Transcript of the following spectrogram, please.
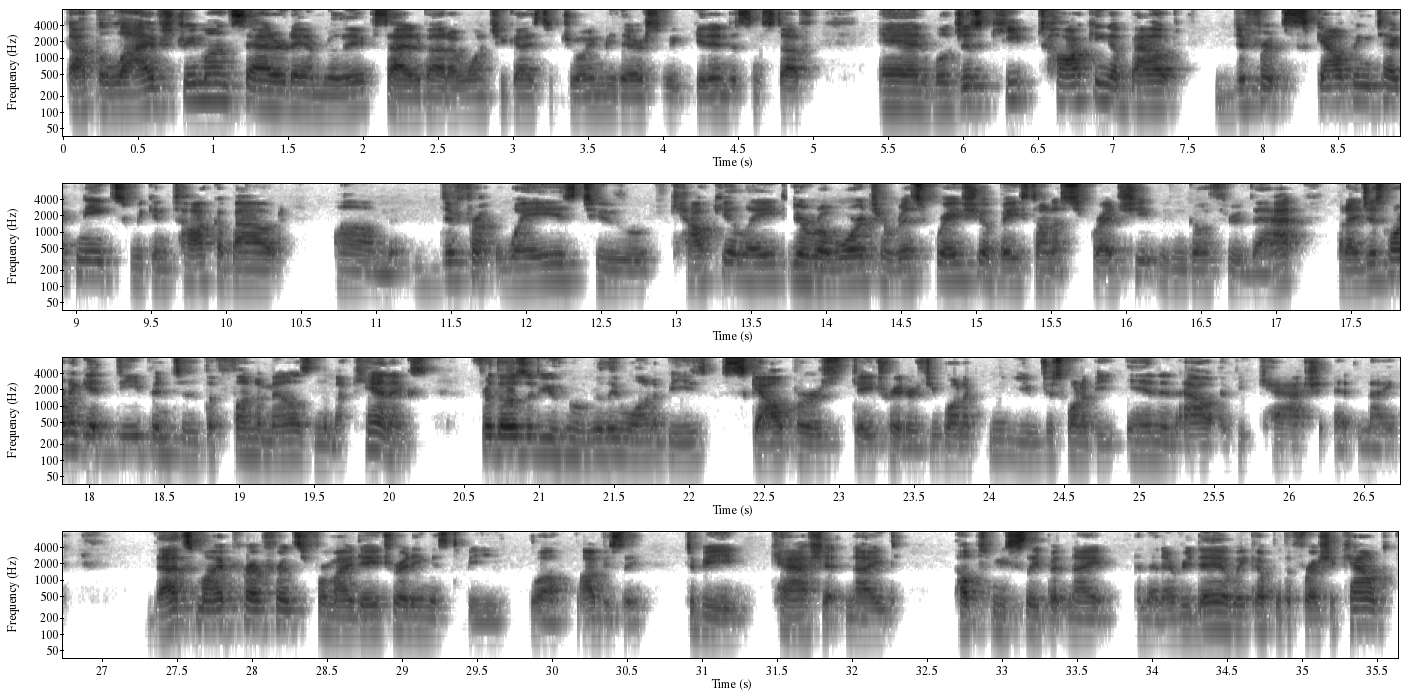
Got the live stream on Saturday. I'm really excited about it. I want you guys to join me there so we can get into some stuff and we'll just keep talking about different scalping techniques. We can talk about um, different ways to calculate your reward to risk ratio based on a spreadsheet. We can go through that, but I just want to get deep into the fundamentals and the mechanics for those of you who really want to be scalpers, day traders. You want to, you just want to be in and out and be cash at night. That's my preference for my day trading is to be, well, obviously, to be cash at night helps me sleep at night. And then every day I wake up with a fresh account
